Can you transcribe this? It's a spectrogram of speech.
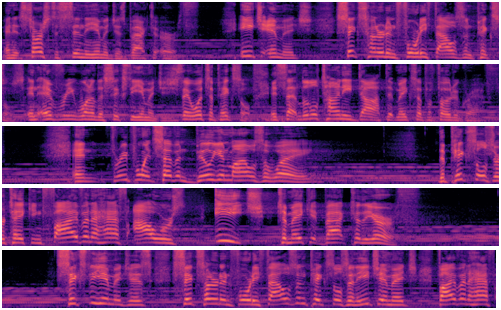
And it starts to send the images back to Earth. Each image, 640,000 pixels in every one of the 60 images. You say, what's a pixel? It's that little tiny dot that makes up a photograph. And 3.7 billion miles away, the pixels are taking five and a half hours each to make it back to the Earth. 60 images, 640,000 pixels in each image, five and a half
